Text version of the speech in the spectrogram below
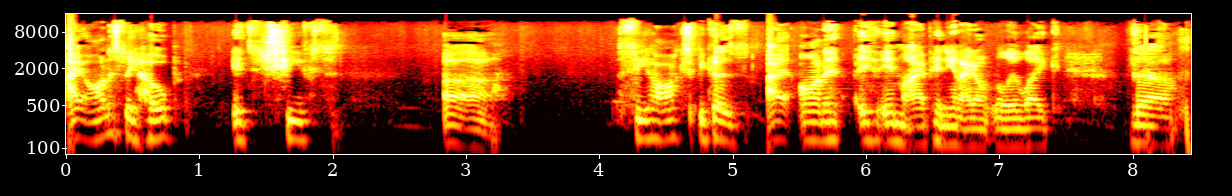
I honestly hope it's Chiefs, uh, Seahawks because I on it. In my opinion, I don't really like the.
